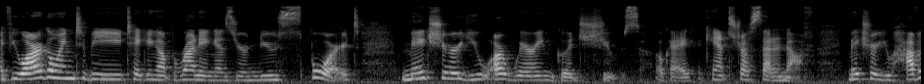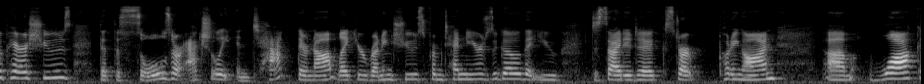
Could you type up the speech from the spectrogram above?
if you are going to be taking up running as your new sport, make sure you are wearing good shoes, okay? I can't stress that enough. Make sure you have a pair of shoes that the soles are actually intact. They're not like your running shoes from 10 years ago that you decided to start putting on. Um, walk,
